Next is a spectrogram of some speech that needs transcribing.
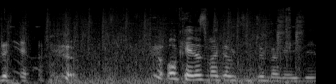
There? Okay, das war, glaube ich, die dümmere Idee.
